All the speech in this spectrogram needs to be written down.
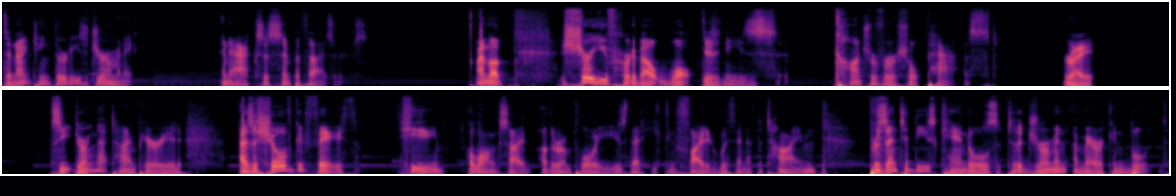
to 1930s Germany and Axis sympathizers. I'm a, sure you've heard about Walt Disney's controversial past, right? See, during that time period, as a show of good faith, he, alongside other employees that he confided within at the time, presented these candles to the German American Bund.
